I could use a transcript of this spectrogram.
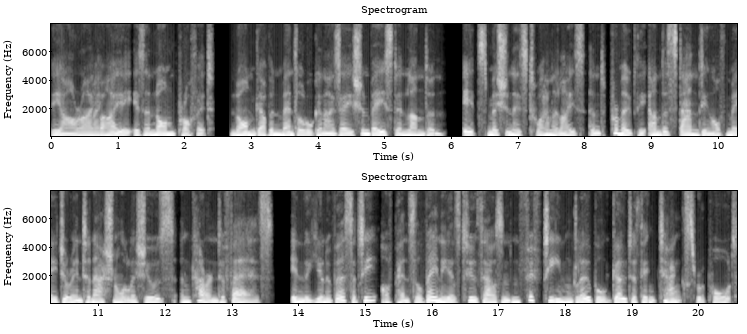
The RIIA is a non-profit, non-governmental organization based in London. Its mission is to analyze and promote the understanding of major international issues and current affairs. In the University of Pennsylvania's 2015 Global Go-To Think Tanks report,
